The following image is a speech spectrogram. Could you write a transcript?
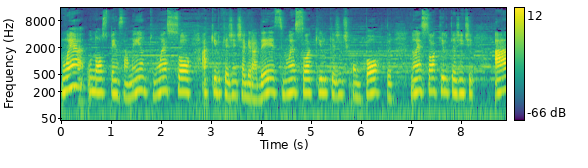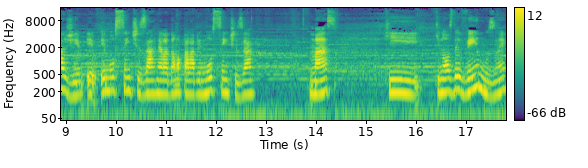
Não é o nosso pensamento, não é só aquilo que a gente agradece, não é só aquilo que a gente comporta, não é só aquilo que a gente age, emocentizar, né? ela dá uma palavra emocentizar, mas que, que nós devemos né,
